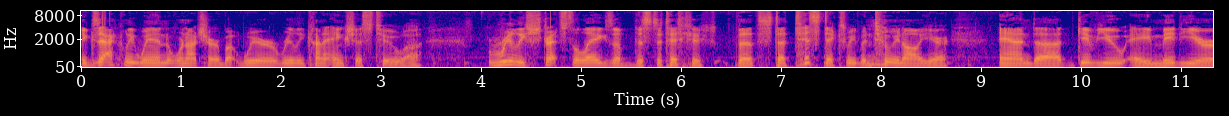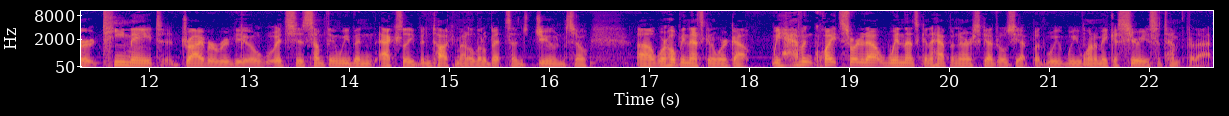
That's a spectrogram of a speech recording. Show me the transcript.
Exactly when we're not sure, but we're really kind of anxious to uh, really stretch the legs of the statistics, the statistics we've been doing all year, and uh, give you a mid-year teammate driver review, which is something we've been actually been talking about a little bit since June. So uh, we're hoping that's going to work out. We haven't quite sorted out when that's going to happen in our schedules yet, but we, we want to make a serious attempt for that.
